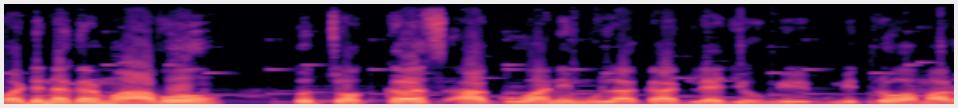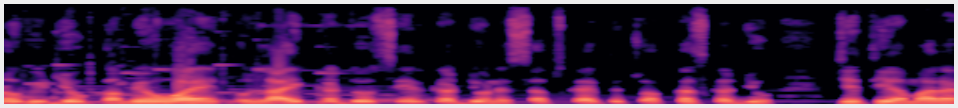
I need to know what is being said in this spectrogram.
વડનગરમાં આવો, તો ચોક્કસ આ કૂવાની મુલાકાત લેજો. મિત્રો અમારો વીડિયો ગમ્યો હોય તો લાઈક કરજો, શેર કરજો અને સબસ્ક્રાઈબ તો ચોક્કસ કરજો, જેથી અમારા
